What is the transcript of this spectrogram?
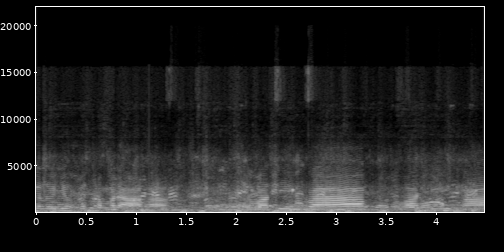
ก็เลยเยอะเป็นธรรมดาค่ะ สวัสดีครับ สวัสดีค่ะ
